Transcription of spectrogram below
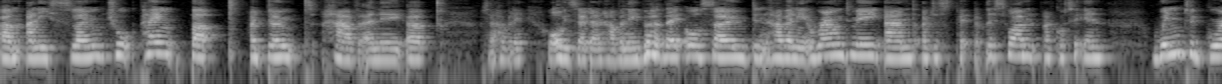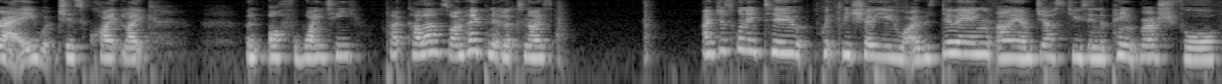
um, Annie Sloan chalk paint, but I don't have any. Uh, Have any. Well, obviously I don't have any, but they also didn't have any around me and I just picked up this one. I've got it in Winter Grey, which is quite like an off-whitey type colour. So I'm hoping it looks nice. I just wanted to quickly show you what I was doing. I am just using the paintbrush for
